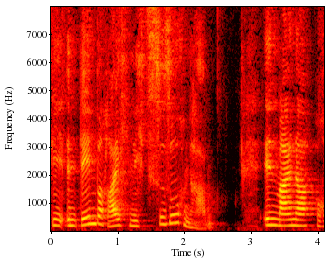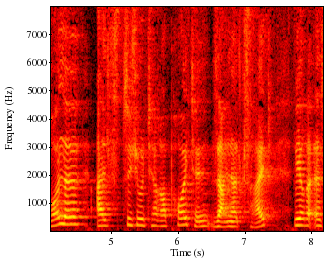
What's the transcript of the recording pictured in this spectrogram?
die in dem Bereich nichts zu suchen haben. In meiner Rolle als Psychotherapeutin seinerzeit wäre es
